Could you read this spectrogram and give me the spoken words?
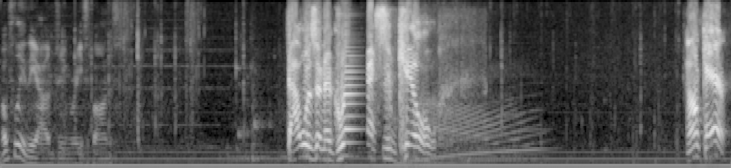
Hopefully the algae respawns. That was an aggressive kill. I don't care.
